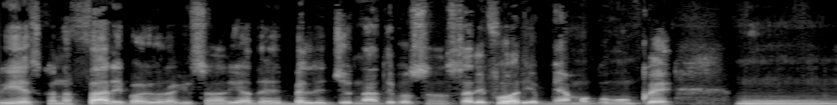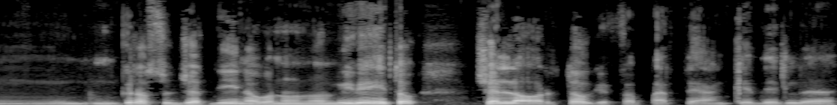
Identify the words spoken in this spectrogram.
riescono a fare. Poi ora che sono arrivate le belle giornate possono stare fuori, abbiamo comunque un, un grosso giardino con un oliveto, c'è l'orto che fa parte anche del,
